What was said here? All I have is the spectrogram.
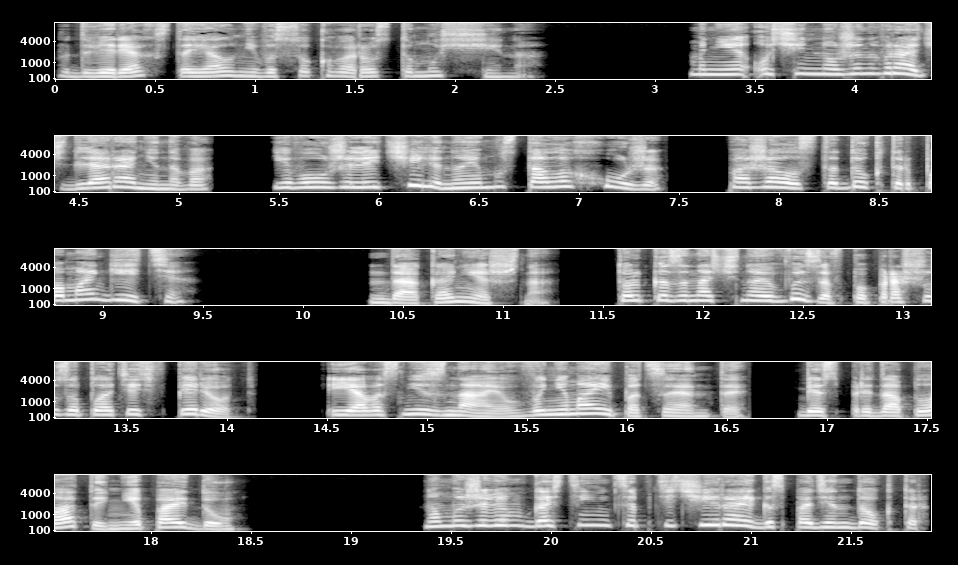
В дверях стоял невысокого роста мужчина. «Мне очень нужен врач для раненого. Его уже лечили, но ему стало хуже. Пожалуйста, доктор, помогите». «Да, конечно. Только за ночной вызов попрошу заплатить вперед. Я вас не знаю, вы не мои пациенты. Без предоплаты не пойду». «Но мы живем в гостинице «Птичий рай», господин доктор.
